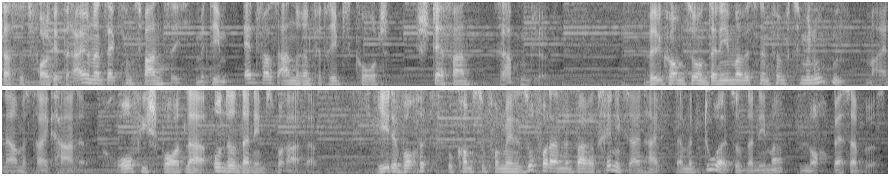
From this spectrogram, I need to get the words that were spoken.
Das ist Folge 326 mit dem etwas anderen Vertriebscoach Stefan Rappenglück. Willkommen zu Unternehmerwissen in 15 Minuten. Mein Name ist Raik Hane, Profisportler und Unternehmensberater. Jede Woche bekommst du von mir eine sofort anwendbare Trainingseinheit, damit du als Unternehmer noch besser wirst.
